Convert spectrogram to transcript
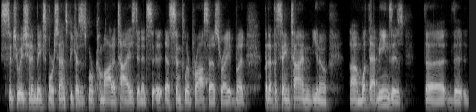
situation it makes more sense because it's more commoditized and it's a simpler process right but but at the same time you know um, what that means is the the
